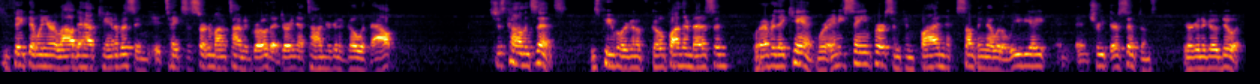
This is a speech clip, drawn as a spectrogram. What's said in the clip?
Do you think that when you're allowed to have cannabis and it takes a certain amount of time to grow, that during that time you're going to go without? It's just common sense. These people are going to go find their medicine wherever they can, where any sane person can find something that would alleviate and, and treat their symptoms, they're going to go do it.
